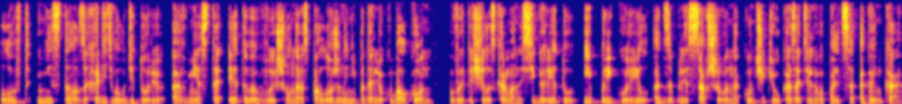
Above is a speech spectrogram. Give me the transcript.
Лофт не стал заходить в аудиторию, а вместо этого вышел на расположенный неподалеку балкон, вытащил из кармана сигарету и прикурил от заплясавшего на кончике указательного пальца огонька.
